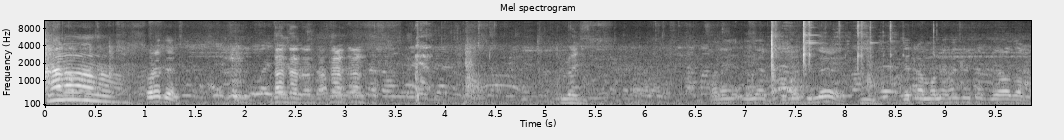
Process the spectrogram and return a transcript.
না না না না। করে দেন। মানে ইয়ার ভিডিও দিলে যেটা মনে হয় যে এটা দেওয়া যাবে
